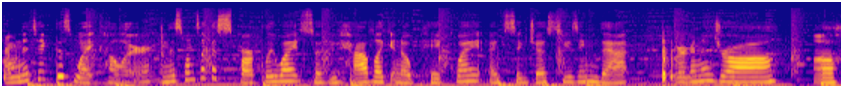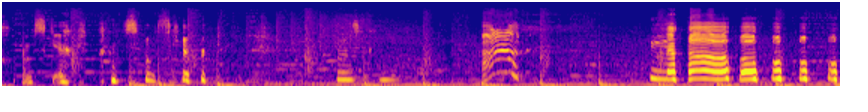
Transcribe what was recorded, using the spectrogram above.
I'm gonna take this white color, and this one's like a sparkly white, so if you have like an opaque white, I'd suggest using that. We're gonna draw, oh, I'm scared. I'm so scared. Ah! No!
